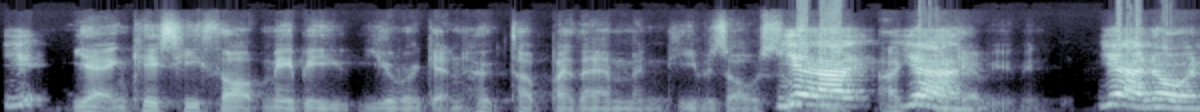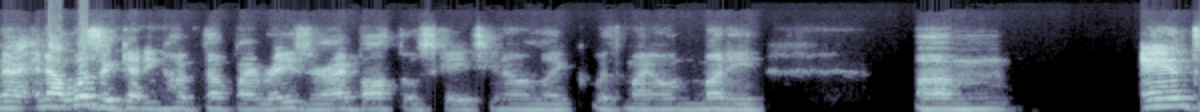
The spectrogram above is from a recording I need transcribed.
he, yeah, in case he thought maybe you were getting hooked up by them, and he was also. Yeah, I, yeah. I get what you mean. Yeah, no, and I and I wasn't getting hooked up by Razor. I bought those skates, you know, like with my own money. Um, and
